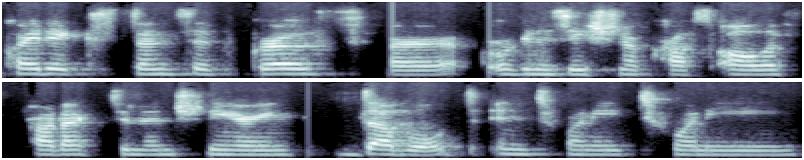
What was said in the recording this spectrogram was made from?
quite extensive growth. Our organization across all of product and engineering doubled in 2020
